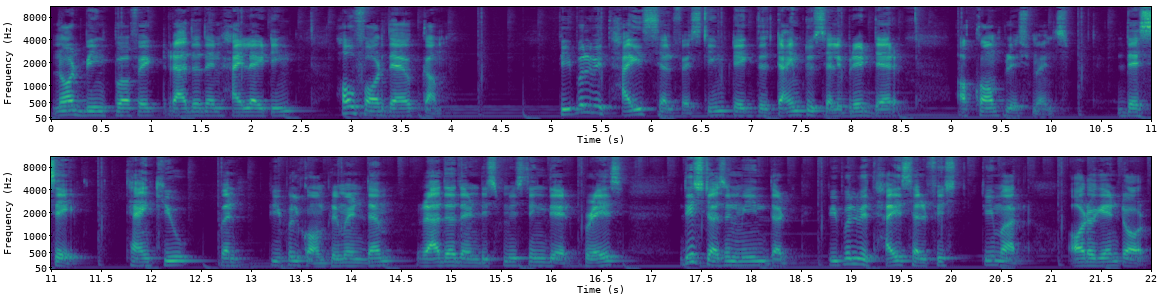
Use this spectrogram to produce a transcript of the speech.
not being perfect rather than highlighting how far they have come. People with high self esteem take the time to celebrate their accomplishments. They say thank you when people compliment them rather than dismissing their praise. This doesn't mean that people with high self esteem are arrogant or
